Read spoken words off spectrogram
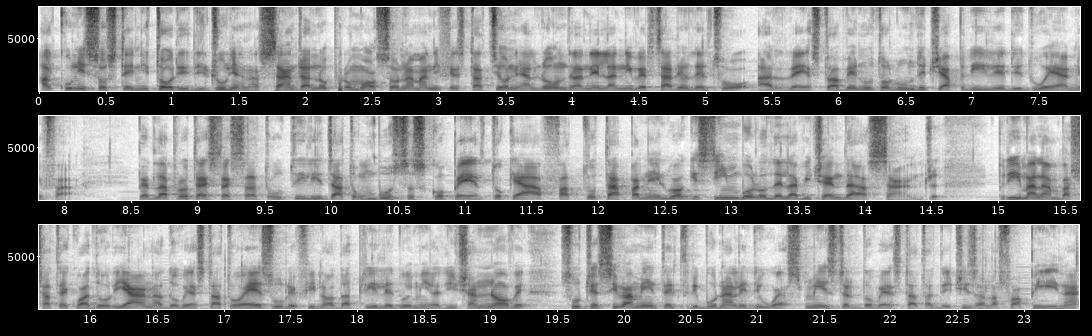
Alcuni sostenitori di Julian Assange hanno promosso una manifestazione a Londra nell'anniversario del suo arresto avvenuto l'11 aprile di due anni fa. Per la protesta è stato utilizzato un bus scoperto che ha fatto tappa nei luoghi simbolo della vicenda Assange prima l'ambasciata ecuadoriana dove è stato esule fino ad aprile 2019, successivamente il Tribunale di Westminster dove è stata decisa la sua pena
